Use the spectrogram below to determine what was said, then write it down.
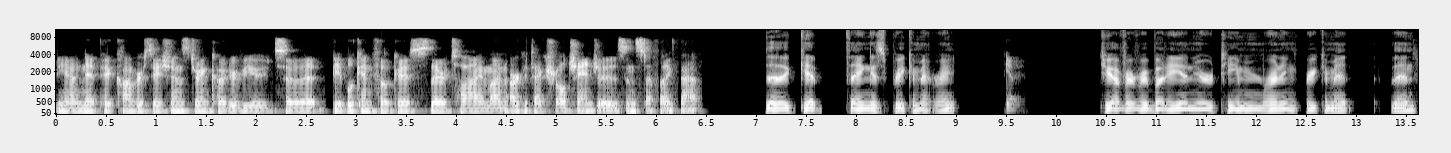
you know nitpick conversations during code review so that people can focus their time on architectural changes and stuff like that The Git thing is pre-commit, right? Yep. Do you have everybody on your team running pre-commit then?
